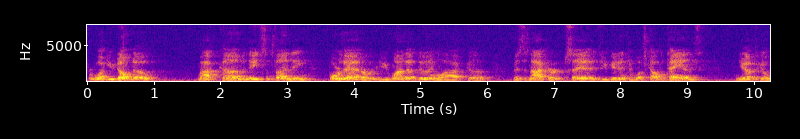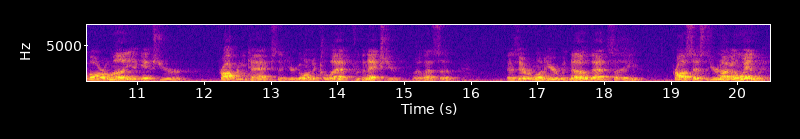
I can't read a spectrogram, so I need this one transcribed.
for what you don't know might come and need some funding for that, or you wind up doing like uh, Mrs. Neikirk said, you get into what's called a TANs, and you have to go borrow money against your property tax that you're going to collect for the next year. Well, that's a, as everyone here would know, that's a process that you're not going to win with,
